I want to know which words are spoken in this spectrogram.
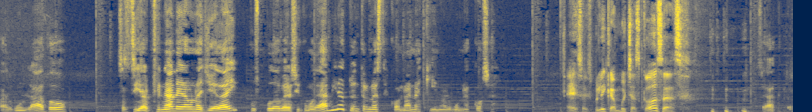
algún lado. O sea, si al final era una Jedi, pues pudo haber así como de, ah, mira, tú entrenaste con Anakin o alguna cosa. Eso explica muchas cosas. Exacto.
